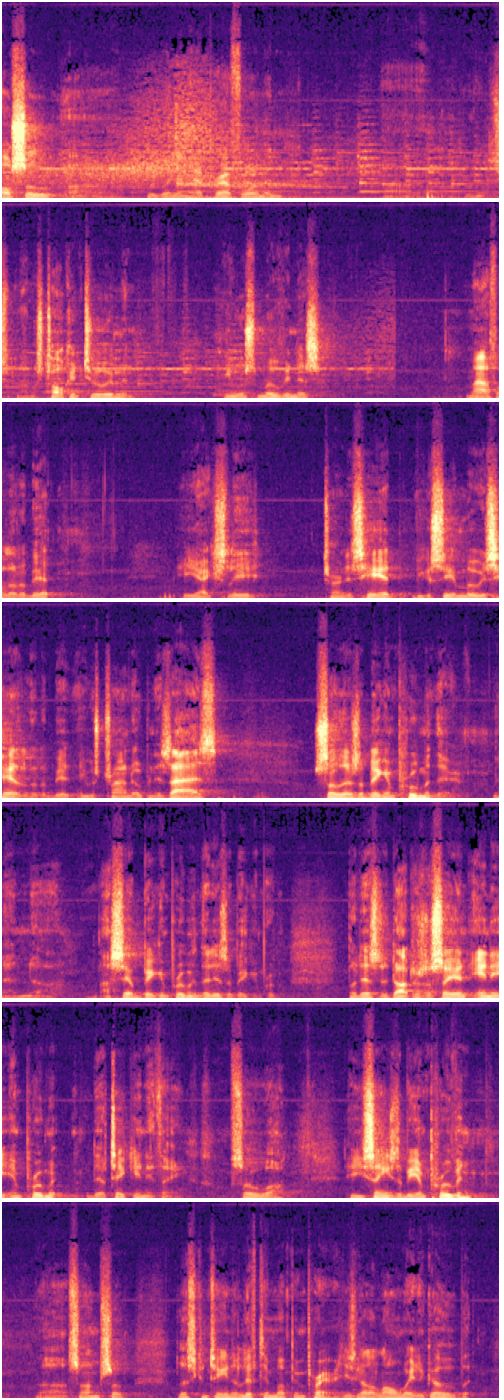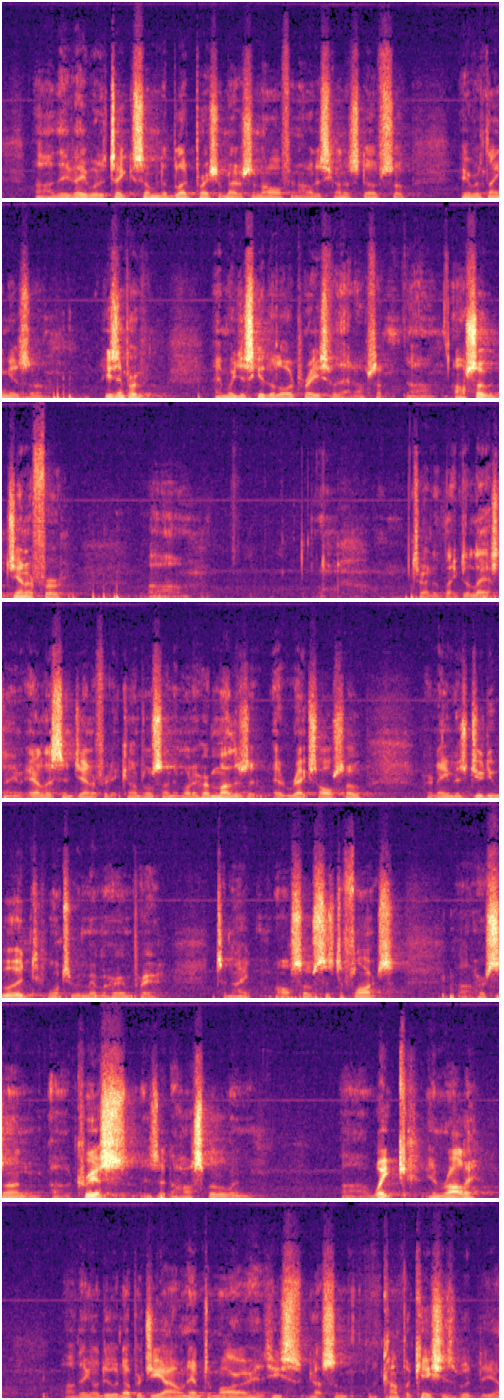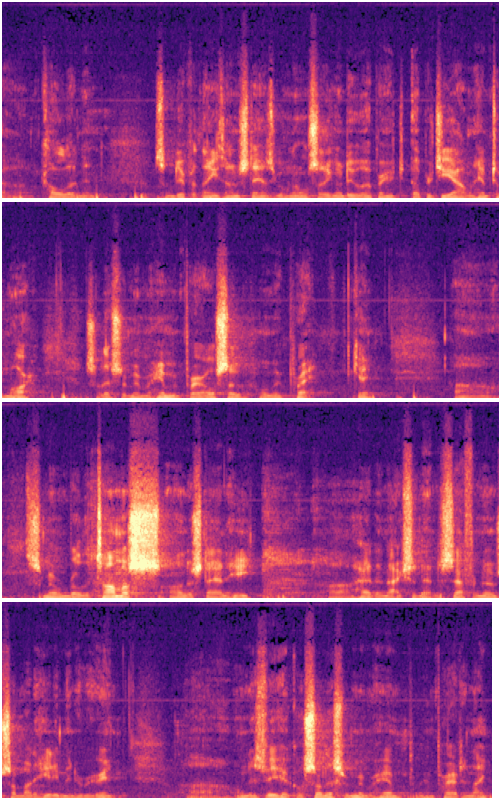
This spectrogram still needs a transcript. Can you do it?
Also, uh, we went and had prayer for him, and uh, was, I was talking to him, and he was moving his mouth a little bit. He actually turned his head. You could see him move his head a little bit. He was trying to open his eyes. So there's a big improvement there. And uh, I say a big improvement. That is a big improvement. But as the doctors are saying, any improvement, they'll take anything. So uh, he seems to be improving uh, some. So let's continue to lift him up in prayer. He's got a long way to go, but uh, they're able to take some of the blood pressure medicine off and all this kind of stuff. So everything is, uh, he's improving. And we just give the Lord praise for that also. Also, Jennifer, um, I'm trying to think the last name, Ellis and Jennifer that comes on Sunday morning. Her mother's at, at Rex also. Her name is Judy Wood. Want to remember her in prayer tonight. Also, Sister Florence, uh, her son uh, Chris is at the hospital in uh, Wake in Raleigh. Uh, they're going to do an upper GI on him tomorrow. He's got some complications with the uh, colon and some different things I understand is going on. So they're going to do upper upper GI on him tomorrow. So let's remember him in prayer also when we pray. Okay. Uh, let's remember Brother Thomas. I understand he had an accident this afternoon. Somebody hit him in the rear end on this vehicle. So let's remember him in prayer tonight.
